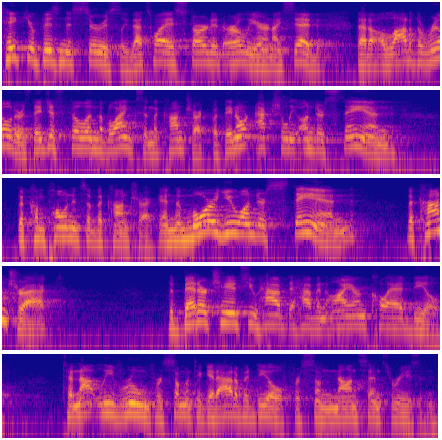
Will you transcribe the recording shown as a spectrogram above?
Take your business seriously. That's why I started earlier and I said that a lot of the realtors, they just fill in the blanks in the contract, but they don't actually understand the components of the contract. And the more you understand the contract, the better chance you have to have an ironclad deal to not leave room for someone to get out of a deal for some nonsense reason.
